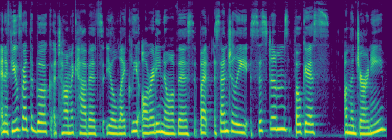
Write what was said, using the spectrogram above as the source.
And if you've read the book Atomic Habits, you'll likely already know of this, but essentially, systems focus on the journey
